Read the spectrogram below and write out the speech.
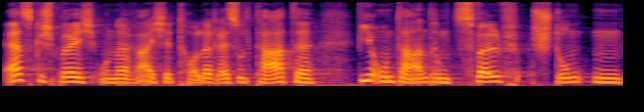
Erstgespräch und erreiche tolle Resultate, wie unter anderem zwölf Stunden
